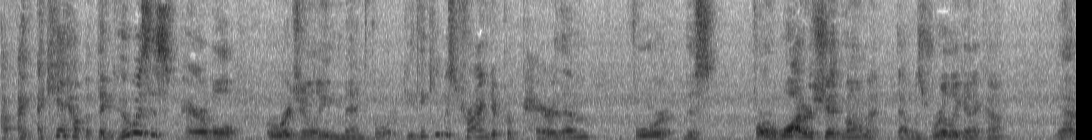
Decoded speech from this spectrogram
I, I can't help but think, who was this parable originally meant for? Do you think he was trying to prepare them for this, for a watershed moment that was really going to come? Yeah,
